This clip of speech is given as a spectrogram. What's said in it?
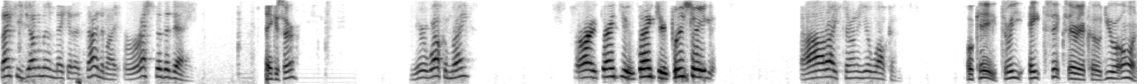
Thank you, gentlemen. Make it a dynamite rest of the day. Thank you, sir. You're welcome, Ray. All right. Thank you. Thank you. Appreciate it. All right, Tony. You're welcome. Okay, 386 area code. You are on.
